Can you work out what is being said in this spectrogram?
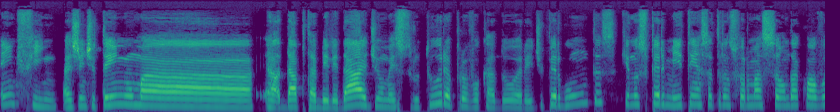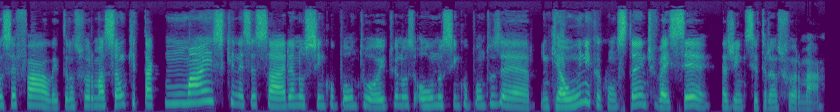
Enfim, a gente tem uma adaptabilidade, uma estrutura provocadora e de perguntas que nos permitem essa transformação da qual você fala, e transformação que está mais mais que necessária no 5.8 ou no 5.0, em que a única constante vai ser a gente se transformar.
